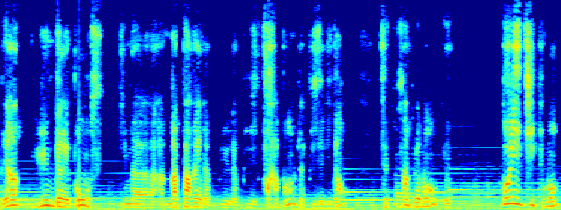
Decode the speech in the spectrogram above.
Bien, l'une des réponses qui m'apparaît la plus, frappante, la plus évidente, c'est tout simplement que politiquement,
